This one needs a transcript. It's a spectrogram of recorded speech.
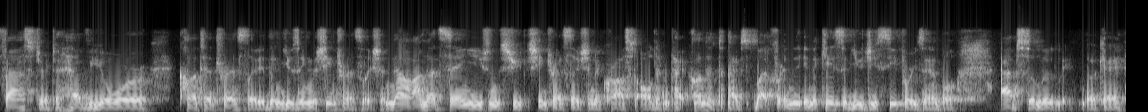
faster to have your content translated than using machine translation. Now, I'm not saying using machine translation across all different type content types, but for in the, in the case of UGC, for example, absolutely. Okay,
